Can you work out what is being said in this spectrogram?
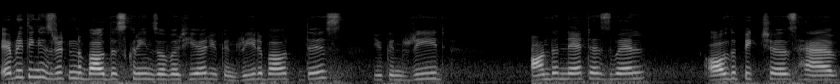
everything is written about the screens over here, you can read about this, you can read on the net as well all the pictures have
